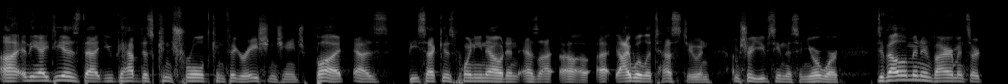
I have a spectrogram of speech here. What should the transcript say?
Uh, and the idea is that you have this controlled configuration change. But as BSEC is pointing out, and as I, uh, I will attest to, and I'm sure you've seen this in your work, development environments are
